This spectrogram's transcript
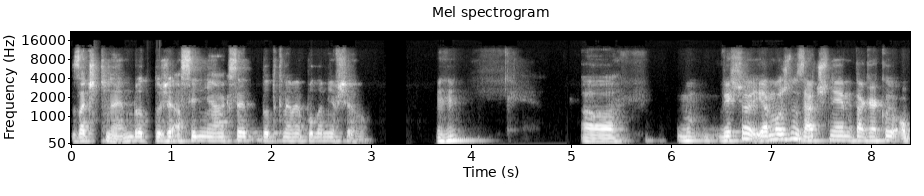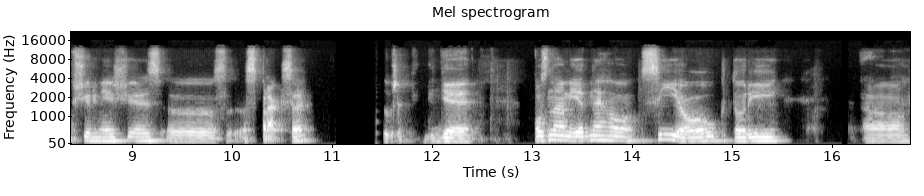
začneme, protože asi nějak se dotkneme podle mě všeho. Mm-hmm. Uh, vieš čo, ja možno začnem tak ako obširnejšie z, z, z praxe, Dobře. kde poznám jedného CEO, ktorý uh,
